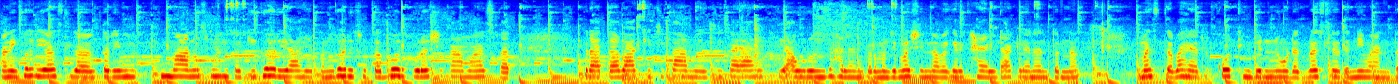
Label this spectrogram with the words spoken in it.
आणि घरी असलं तरी माणूस म्हणतं की घरी आहे पण घरी सुद्धा भरपूर अशी कामं असतात. तर आता बाकीची कामे जी काय आहेत ती आवरून झाल्यानंतर म्हणजे मशीनला वगैरे खायला टाकल्यानंतर ना मस्त बाहेर कोथिंबीर निवडत बसले होते निवांत.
